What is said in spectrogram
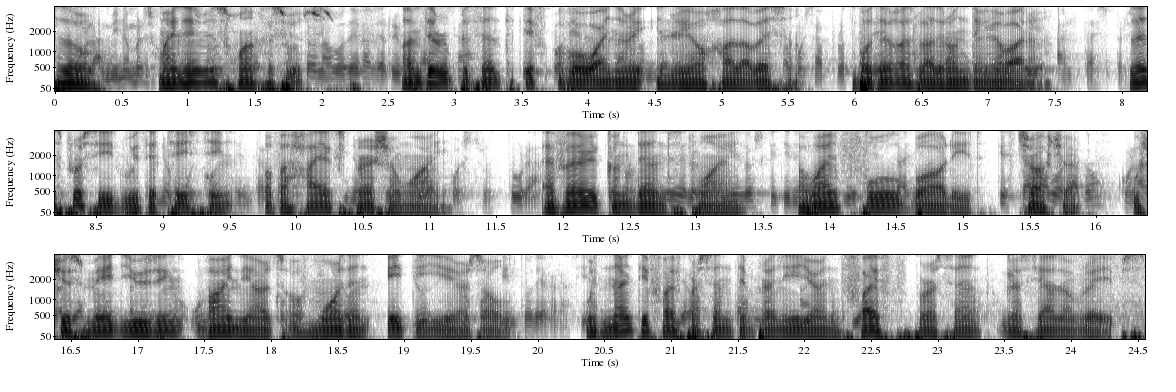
Hello, my name is Juan Jesus. I'm the representative of a winery in Rioja Alavesa, Bodegas Ladrón de Guevara. Let's proceed with the tasting of a high expression wine, a very condensed wine, a wine full-bodied, structured, which is made using vineyards of more than 80 years old, with 95% Tempranillo and 5% Graciano grapes.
